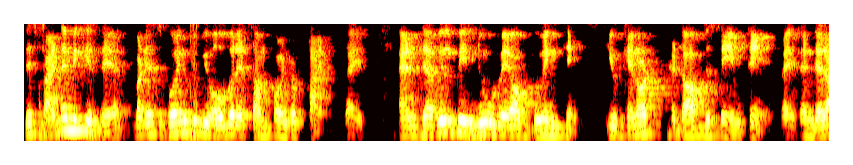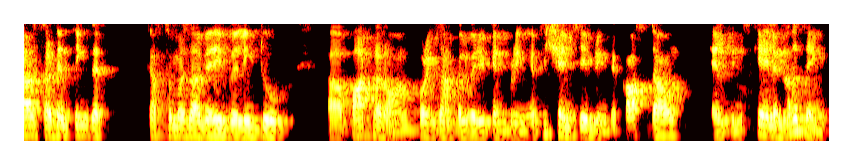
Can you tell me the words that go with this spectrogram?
this pandemic is there, but it's going to be over at some point of time, right? And there will be new way of doing things. You cannot adopt the same thing, right? And there are certain things that customers are very willing to uh, partner on, for example, where you can bring efficiency, bring the cost down, help in scale, and other things.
